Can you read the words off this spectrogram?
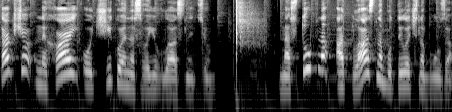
Так що нехай очікує на свою власницю. Наступна атласна бутилочна блуза.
